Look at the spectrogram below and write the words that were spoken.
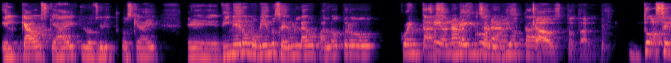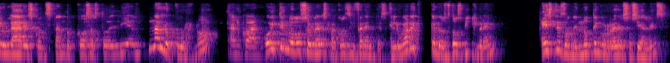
el caos que hay, los gritos que hay, eh, dinero moviéndose de un lado para el otro, cuentas, Sí, una mails a lo idiota, Caos total. dos celulares contestando cosas todo el día. Una locura, ¿no? Tal cual. Hoy tengo dos celulares para cosas diferentes. En lugar de que los dos vibren, este es donde no tengo redes sociales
